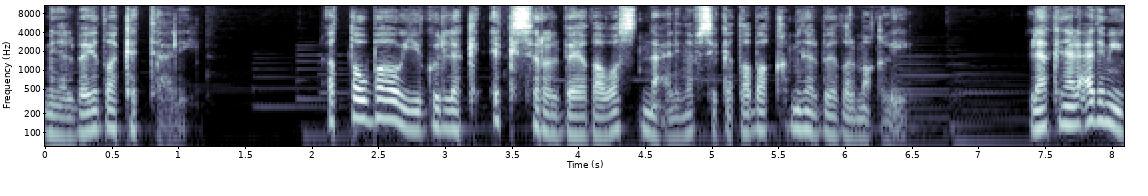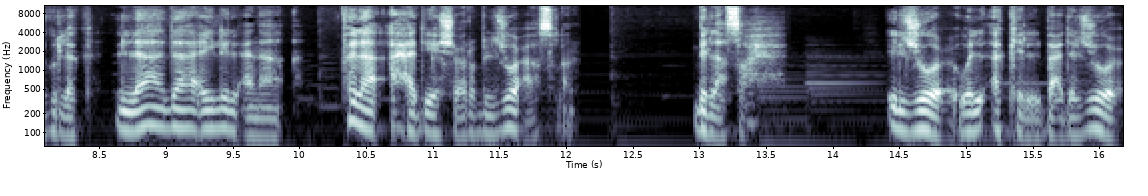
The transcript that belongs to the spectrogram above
من البيضة كالتالي. الطوباوي يقول لك اكسر البيضة واصنع لنفسك طبق من البيض المقلي. لكن العدمي يقول لك لا داعي للعناء فلا أحد يشعر بالجوع أصلا. بلا صح. الجوع والأكل بعد الجوع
